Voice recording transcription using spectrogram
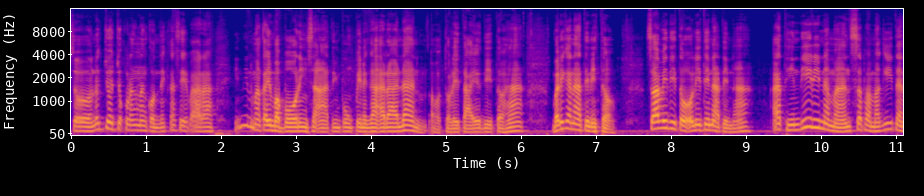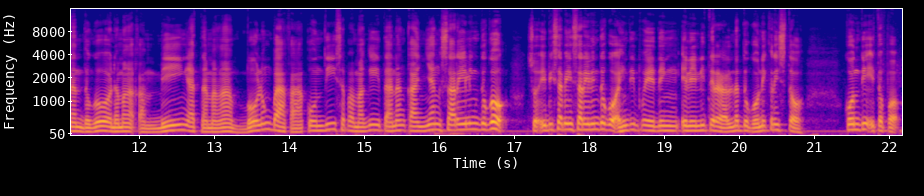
So, nagjojoke lang ng konti kasi para hindi naman kayo maboring sa ating pong pinag-aaralan. O, tuloy tayo dito, ha? Balikan natin ito. Sabi dito, ulitin natin, ha? At hindi rin naman sa pamagitan ng dugo ng mga kambing at ng mga bolong baka, kundi sa pamagitan ng kanyang sariling dugo. So, ibig sabihin sariling dugo ay hindi pwedeng ililiteral na dugo ni Kristo. Kundi ito po,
